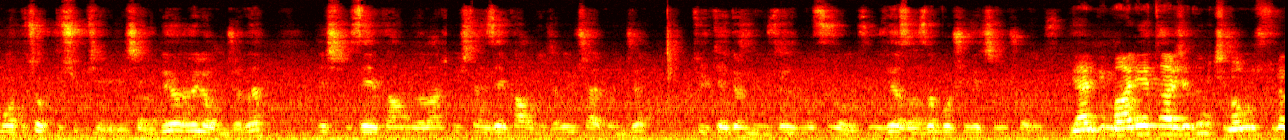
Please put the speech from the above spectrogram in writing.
modu çok düşük bir şekilde işe gidiyor. Öyle olunca da hiç zevk almıyorlar. İşten zevk almayınca da 3 ay boyunca Türkiye'ye döndüğünüzde mutsuz oluyorsunuz. Yazınızda boşu geçirmiş oluyorsunuz. Yani bir maliyet harcadığım için onun üstüne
